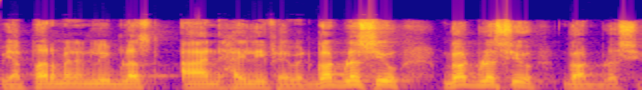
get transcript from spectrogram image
we are permanently blessed and highly favoured God bless you God bless you God bless you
